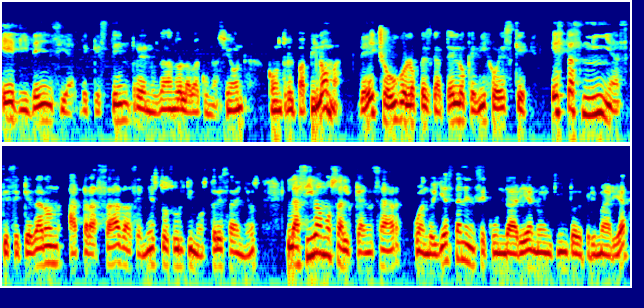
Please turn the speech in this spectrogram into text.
evidencia de que estén reanudando la vacunación contra el papiloma. De hecho, Hugo López Gatel lo que dijo es que estas niñas que se quedaron atrasadas en estos últimos tres años, las íbamos a alcanzar cuando ya están en secundaria, no en quinto de primaria,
